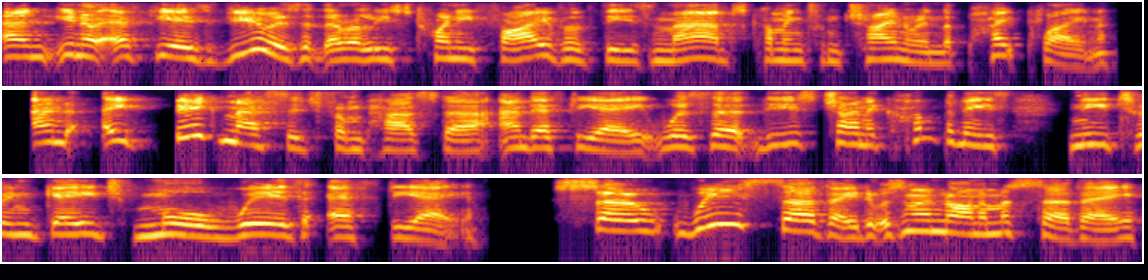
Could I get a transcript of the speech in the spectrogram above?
and you know, FDA's view is that there are at least 25 of these MABs coming from China in the pipeline. And a big message from Pazdur and FDA was that these China companies need to engage more with FDA. So we surveyed, it was an anonymous survey,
